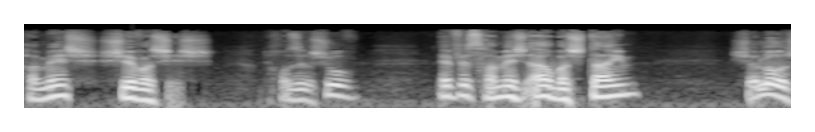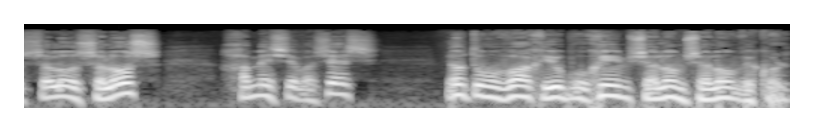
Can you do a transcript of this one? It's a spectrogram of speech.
576. אני חוזר שוב, 0542 3 3 3 576. יום טוב ומבורך, יהיו ברוכים, שלום שלום וכל טוב.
